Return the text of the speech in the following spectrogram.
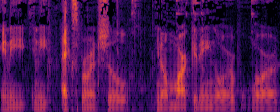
any any experiential, you know, marketing or or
